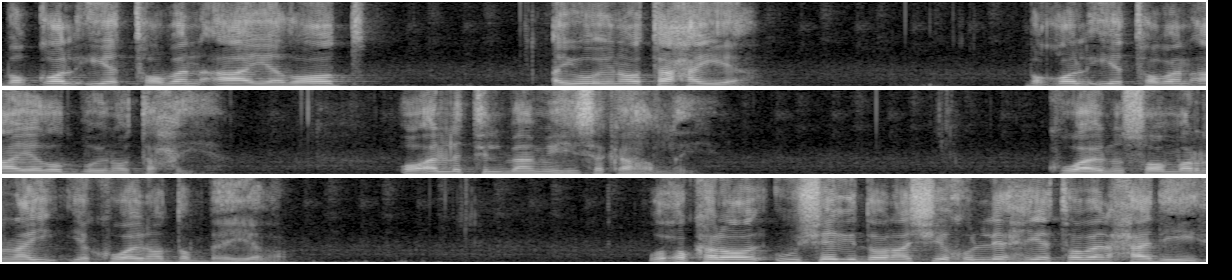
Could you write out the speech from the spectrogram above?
boqol iyo toban aayadood ayuu inoo taxaya. Boqol iyo toban aayadood buu inoo taxaya oo alle tilmaamihiisa ka hadlay. Kuwa aynu soo marnay iyo kuwa inoo dambeeyaba. Wuxuu kaloo uu sheegi doonaa shiikhu lix iyo toban xadiid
